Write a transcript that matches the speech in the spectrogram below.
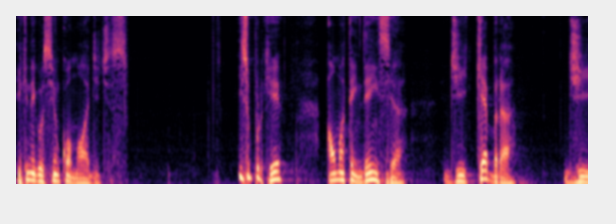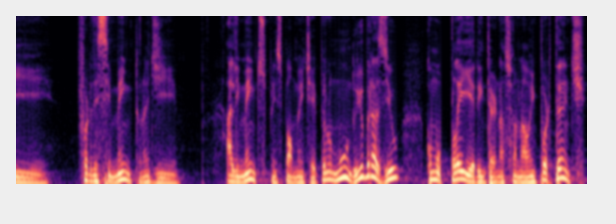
e que negociam commodities. Isso porque há uma tendência de quebra de fornecimento né, de alimentos, principalmente aí pelo mundo, e o Brasil, como player internacional importante,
